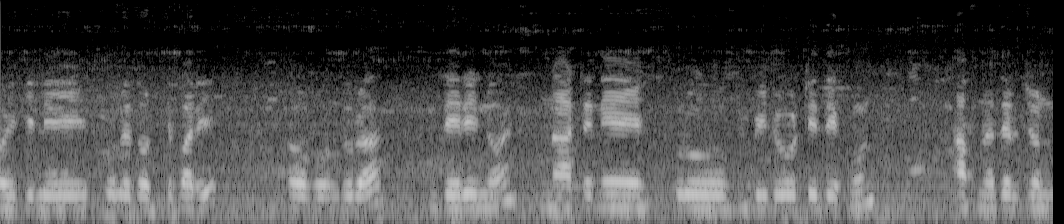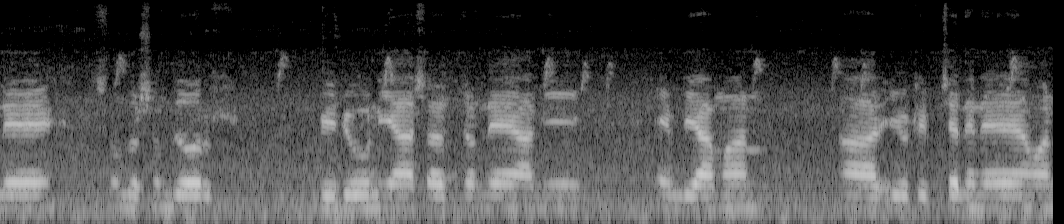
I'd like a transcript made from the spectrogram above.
ওইগুলি তুলে ধরতে পারি। তো বন্ধুরা, দেরি নয়, না টেনে পুরো ভিডিওটি দেখুন। আপনাদের জন্যে সুন্দর সুন্দর ভিডিও নিয়ে আসার জন্যে আমি এমডি আমান আর ইউটিউব চ্যানেলে আমার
